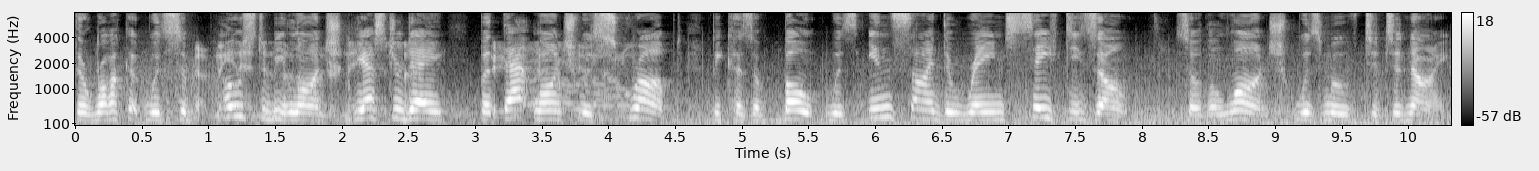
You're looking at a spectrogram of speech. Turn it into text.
The rocket was supposed to be launched yesterday, but that launch was scrubbed because a boat was inside the range safety zone, so the launch was moved to tonight.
